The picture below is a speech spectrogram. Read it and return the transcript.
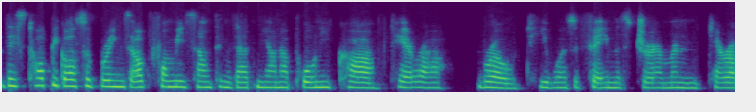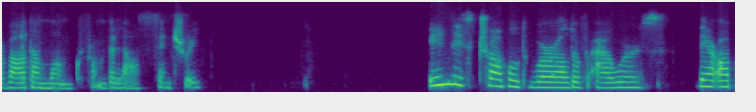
this topic also brings up for me something that Nyanaponika Thera wrote. He was a famous German Theravada monk from the last century. In this troubled world of ours, there are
